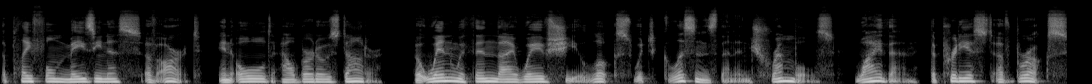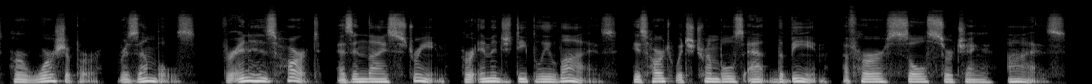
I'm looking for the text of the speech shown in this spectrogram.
the playful maziness of art In old Alberto's daughter. But when within thy wave she looks, which glistens then and trembles, Why then, the prettiest of brooks her worshipper resembles. For in his heart, as in thy stream, her image deeply lies, His heart which trembles at the beam of her soul searching eyes.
